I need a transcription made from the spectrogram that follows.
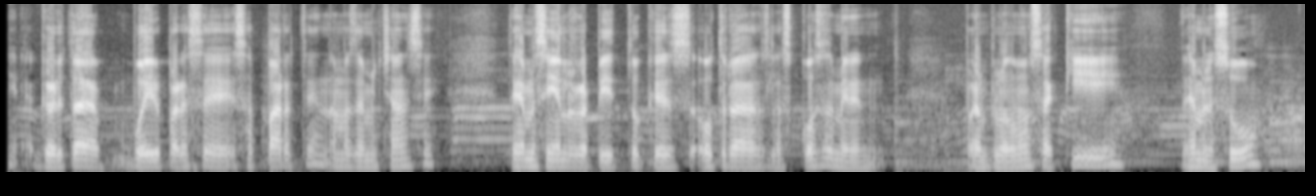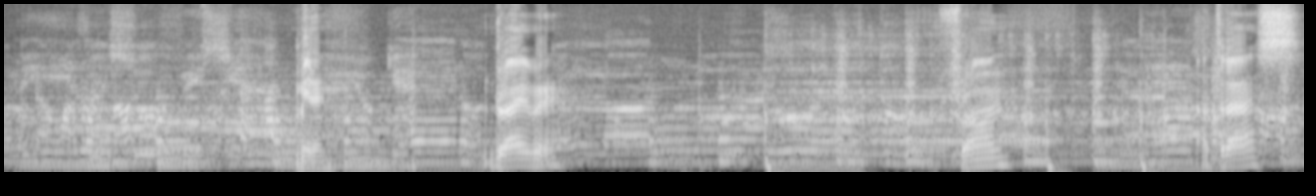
que ahorita voy a ir para esa parte, nada más de mi chance. Déjame enseñarles rapidito que es otras las cosas. Miren, por ejemplo, vamos aquí. Déjame subo. Miren. Driver. Front. Atrás.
